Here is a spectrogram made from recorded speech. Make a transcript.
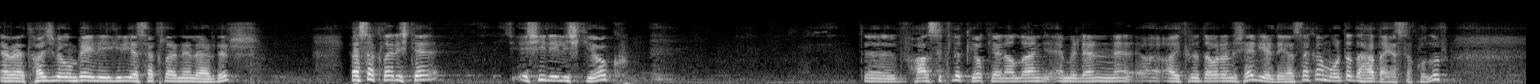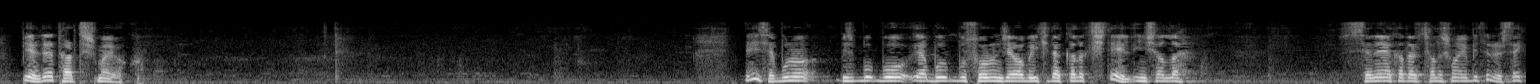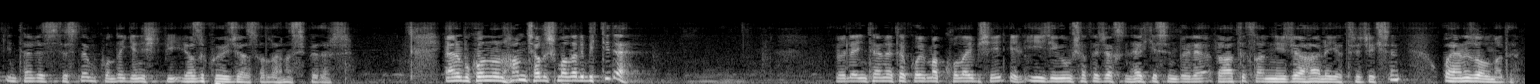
Evet, hac ve umre ile ilgili yasaklar nelerdir? Yasaklar işte eşiyle ilişki yok. E, fasıklık yok. Yani Allah'ın emirlerine aykırı davranış her yerde yasak ama orada daha da yasak olur. Bir de tartışma yok. Neyse bunu biz bu bu ya bu bu sorunun cevabı iki dakikalık iş değil. İnşallah seneye kadar çalışmayı bitirirsek internet sitesinde bu konuda geniş bir yazı koyacağız Allah nasip ederse. Yani bu konunun ham çalışmaları bitti de böyle internete koymak kolay bir şey değil. İyice yumuşatacaksın. Herkesin böyle rahatlıkla anlayacağı hale getireceksin. O henüz olmadı.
